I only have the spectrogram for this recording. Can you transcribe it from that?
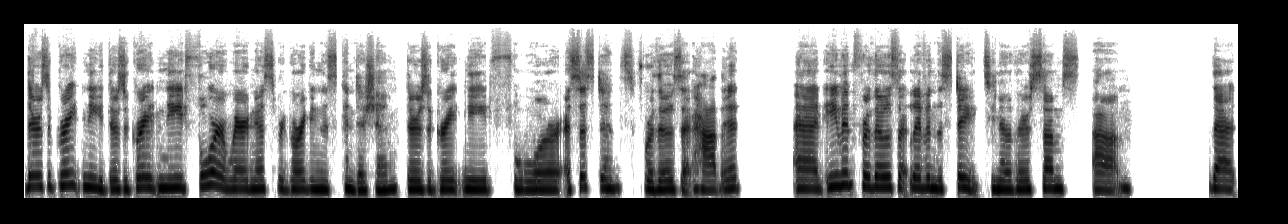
there's a great need. There's a great need for awareness regarding this condition. There's a great need for assistance for those that have it, and even for those that live in the states. You know, there's some um, that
